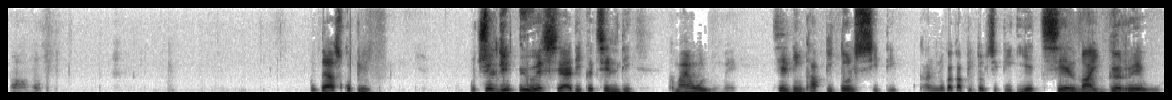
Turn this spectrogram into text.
Mamă. De-aia scopim. Cu cel din USA, adică cel din... Că mai au o lume. Cel din Capitol City, ca nu ca Capitol City, e cel mai greu.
